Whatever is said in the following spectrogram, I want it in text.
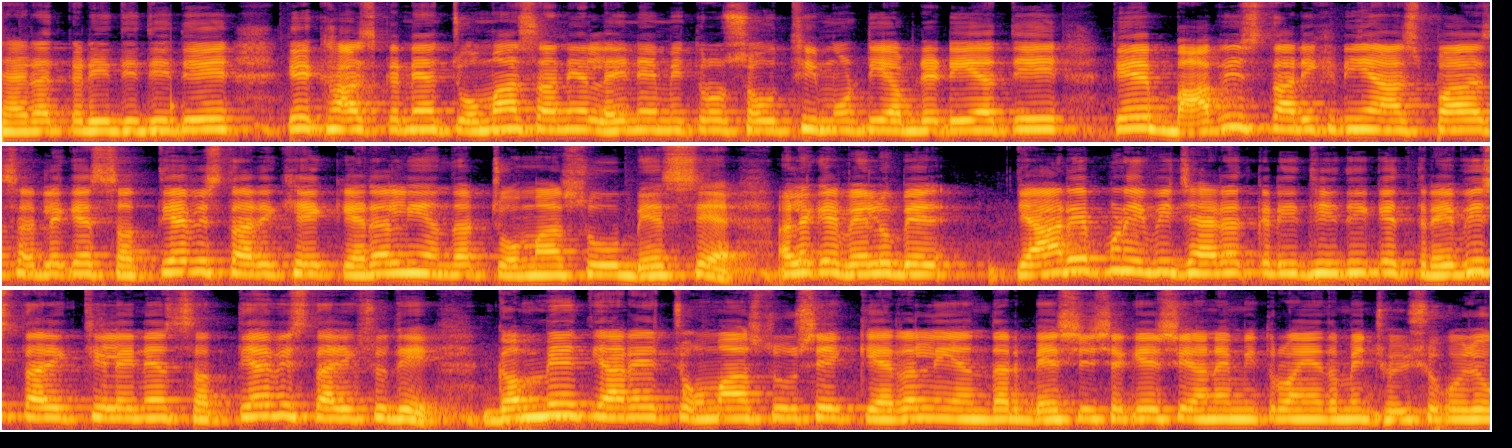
જાહેરાત કરી દીધી હતી કે ખાસ કરીને ચોમાસાને લઈને મિત્રો સૌથી મોટી અપડેટ એ હતી કે બાવીસ તારીખની આસપાસ એટલે કે સત્યાવીસ તારીખે કેરળની અંદર ચોમાસું બેસશે. એટલે કે વહેલું બે ત્યારે પણ એવી જાહેરાત કરી દીધી કે ત્રેવીસ તારીખથી લઈને સત્યાવીસ તારીખ સુધી ગમે ત્યારે ચોમાસું છે, કેરળની અંદર બેસી શકે છે. અને મિત્રો, અહીંયા તમે જોઈ શકો છો,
